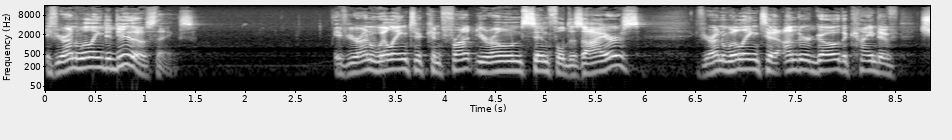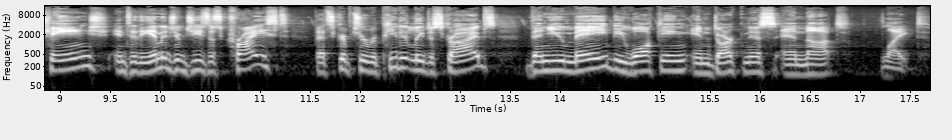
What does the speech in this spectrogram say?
If you're unwilling to do those things, if you're unwilling to confront your own sinful desires, if you're unwilling to undergo the kind of change into the image of Jesus Christ that scripture repeatedly describes, then you may be walking in darkness and not light.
